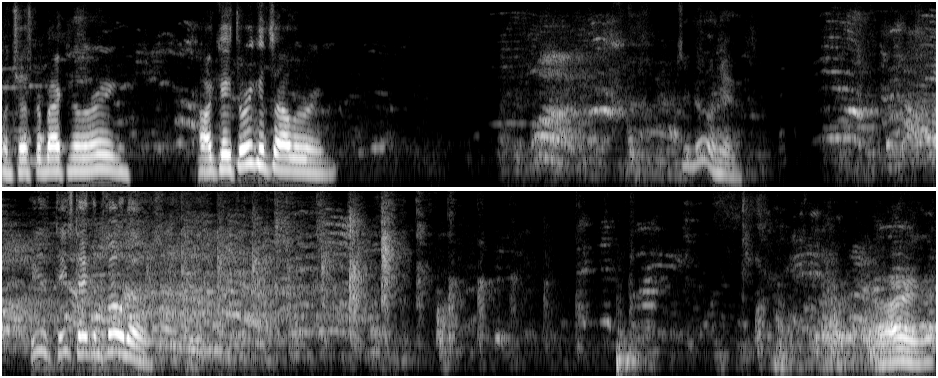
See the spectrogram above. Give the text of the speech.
Winchester back into the ring. IK3 gets out of the ring. What's he doing here? He's, he's taking photos. All right.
